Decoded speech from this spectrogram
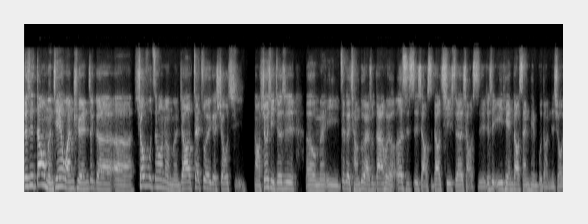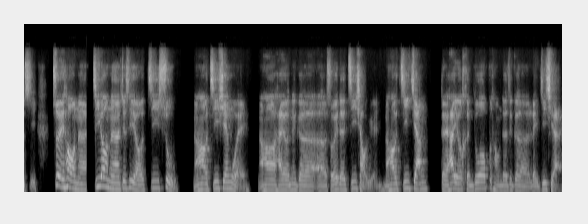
就是当我们今天完全这个呃修复之后呢，我们就要再做一个休息。然后休息就是呃我们以这个强度来说，大概会有二十四小时到七十二小时，也就是一天到三天不等的休息。最后呢，肌肉呢就是由肌素，然后肌纤维，然后还有那个呃所谓的肌小圆，然后肌浆，对，它有很多不同的这个累积起来，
